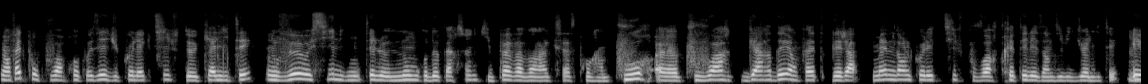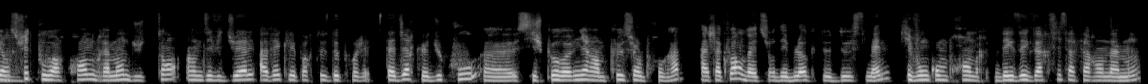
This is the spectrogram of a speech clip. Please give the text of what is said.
Mais en fait, pour pouvoir proposer du collectif de qualité, on veut aussi limiter le nombre de personnes qui peuvent avoir accès à ce programme pour euh, pouvoir garder en fait déjà même dans le collectif pouvoir traiter les individualités et mhm. ensuite pouvoir prendre vraiment du temps individuel avec les porteuses de projet. C'est-à-dire que du coup, euh, si je peux revenir un peu sur le programme, à chaque fois, on va être sur des blocs de deux semaines qui vont comprendre des exercices à faire en amont,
